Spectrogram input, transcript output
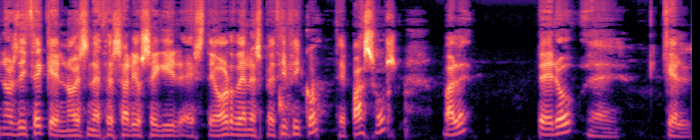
nos dice que no es necesario seguir este orden específico de pasos, ¿vale? Pero eh, que,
